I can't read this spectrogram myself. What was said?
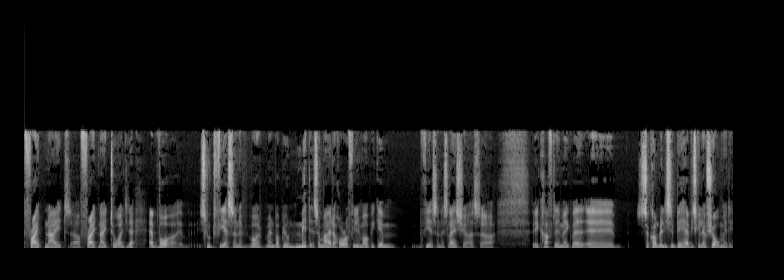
Fright Night og Fright Night 2 og alle de der, øh, hvor øh, slut 80'erne, hvor man var blevet mættet så meget af horrorfilm op igennem 80'erne, slashers og øh, kraftede med ikke hvad, øh, så kom der ligesom det her, vi skal lave sjov med det.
